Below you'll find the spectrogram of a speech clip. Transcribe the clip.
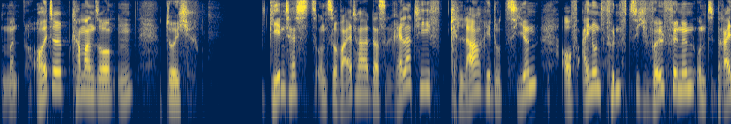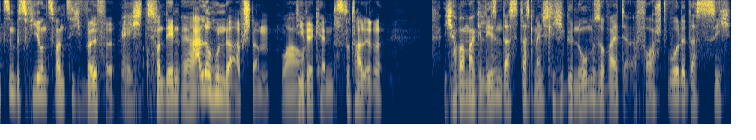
man, heute kann man so mh, durch Gentests und so weiter das relativ klar reduzieren auf 51 Wölfinnen und 13 bis 24 Wölfe, Echt? von denen Ja. alle Hunde abstammen, Wow. die wir kennen. Das ist total irre. Ich habe mal gelesen, dass das menschliche Genom so weit erforscht wurde, dass sich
